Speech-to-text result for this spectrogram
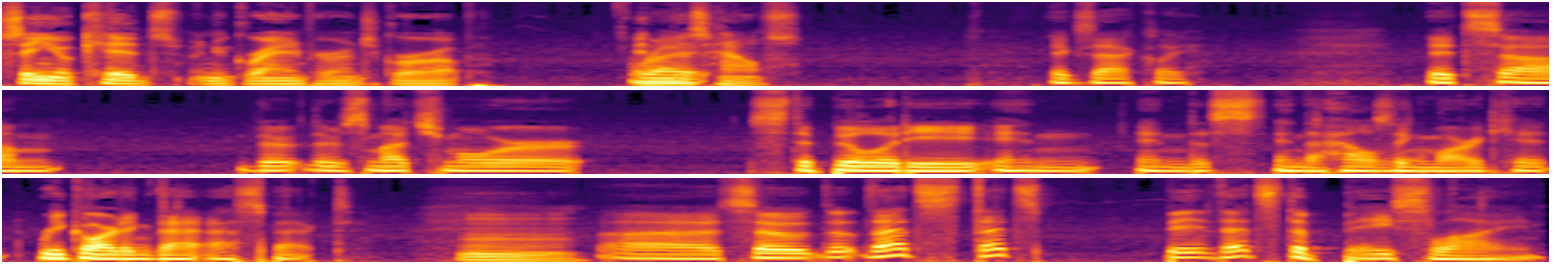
Seeing your kids and your grandparents grow up in Right. this house. Exactly. It's um there there's much more stability in in this in the housing market regarding that aspect. Mm. Uh so th- that's that's ba- that's the baseline.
